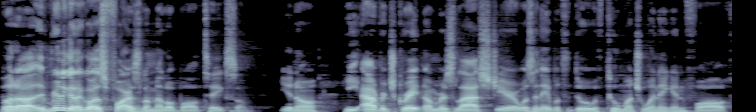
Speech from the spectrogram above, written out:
But uh, they're really going to go as far as LaMelo Ball takes them. You know, he averaged great numbers last year, wasn't able to do it with too much winning involved.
